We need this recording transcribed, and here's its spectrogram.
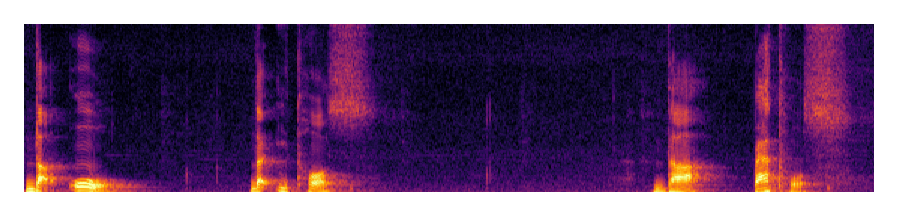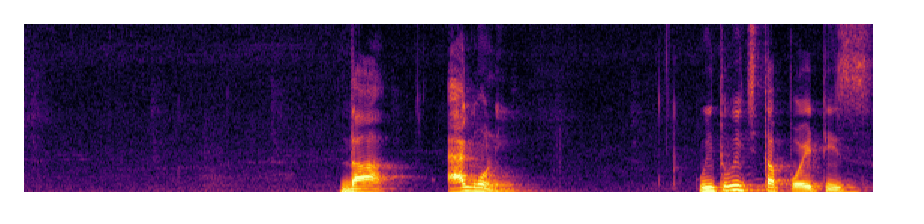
The O, the ethos, the pathos, the agony with which the poet is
